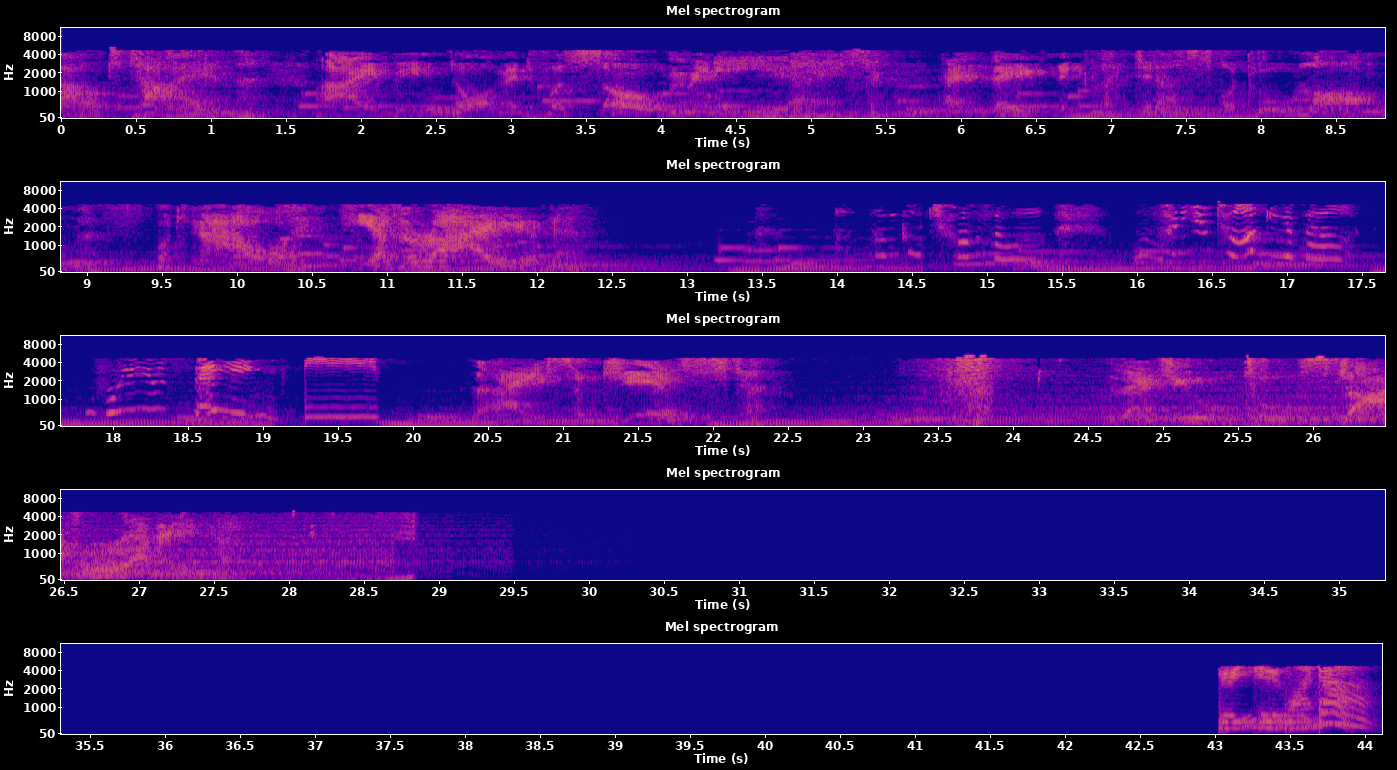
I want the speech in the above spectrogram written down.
about time. I've been dormant for so many years, and they've neglected us for too long. But now he has arrived. Uncle Trovo, what are you talking about? What are you saying? I suggest Three, two, one, go.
